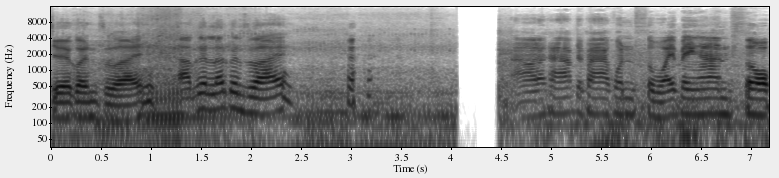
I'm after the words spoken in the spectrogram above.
เจอคนสวย เอาขึ้นรถคนสวย เอาละครับ จะพาคนสวยไปงานศพ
